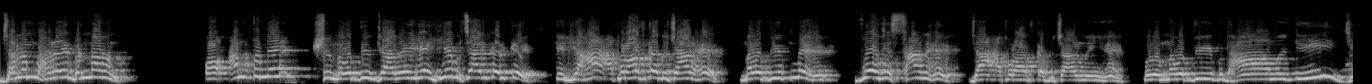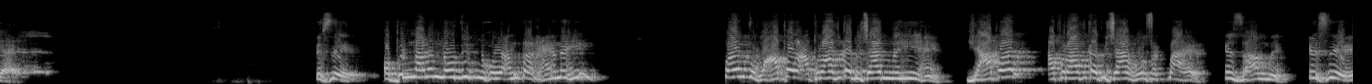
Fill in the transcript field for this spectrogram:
जन्म भर रहे वृंदावन और अंत में श्री नवद्वीप जा रहे हैं, ये विचार करके कि यहाँ अपराध का विचार है। नवद्वीप में वो जो स्थान है जहाँ अपराध का विचार नहीं है, बोलो, नवद्वीप धाम की जय। इसलिए, और वृंदावन नवद्वीप में कोई अंतर है नहीं, परंतु वहाँ पर अपराध का विचार नहीं है। यहाँ पर अपराध का विचार हो सकता है इस धाम में। इसलिए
